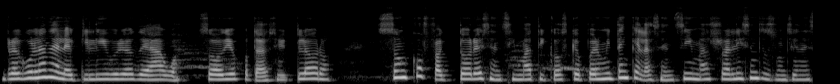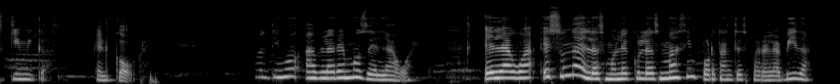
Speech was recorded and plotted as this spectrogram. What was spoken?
Regulan el equilibrio de agua, sodio, potasio y cloro. Son cofactores enzimáticos que permiten que las enzimas realicen sus funciones químicas, el cobre. Por último, hablaremos del agua. El agua es una de las moléculas más importantes para la vida.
